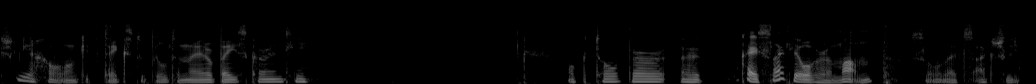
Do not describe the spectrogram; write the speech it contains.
Actually, how long it takes to build an airbase currently? October, uh, okay, slightly over a month, so let's actually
